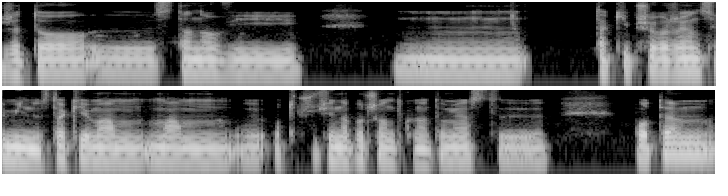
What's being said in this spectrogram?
że to y, stanowi mm, taki przeważający minus. Takie mam, mam odczucie na początku. Natomiast potem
